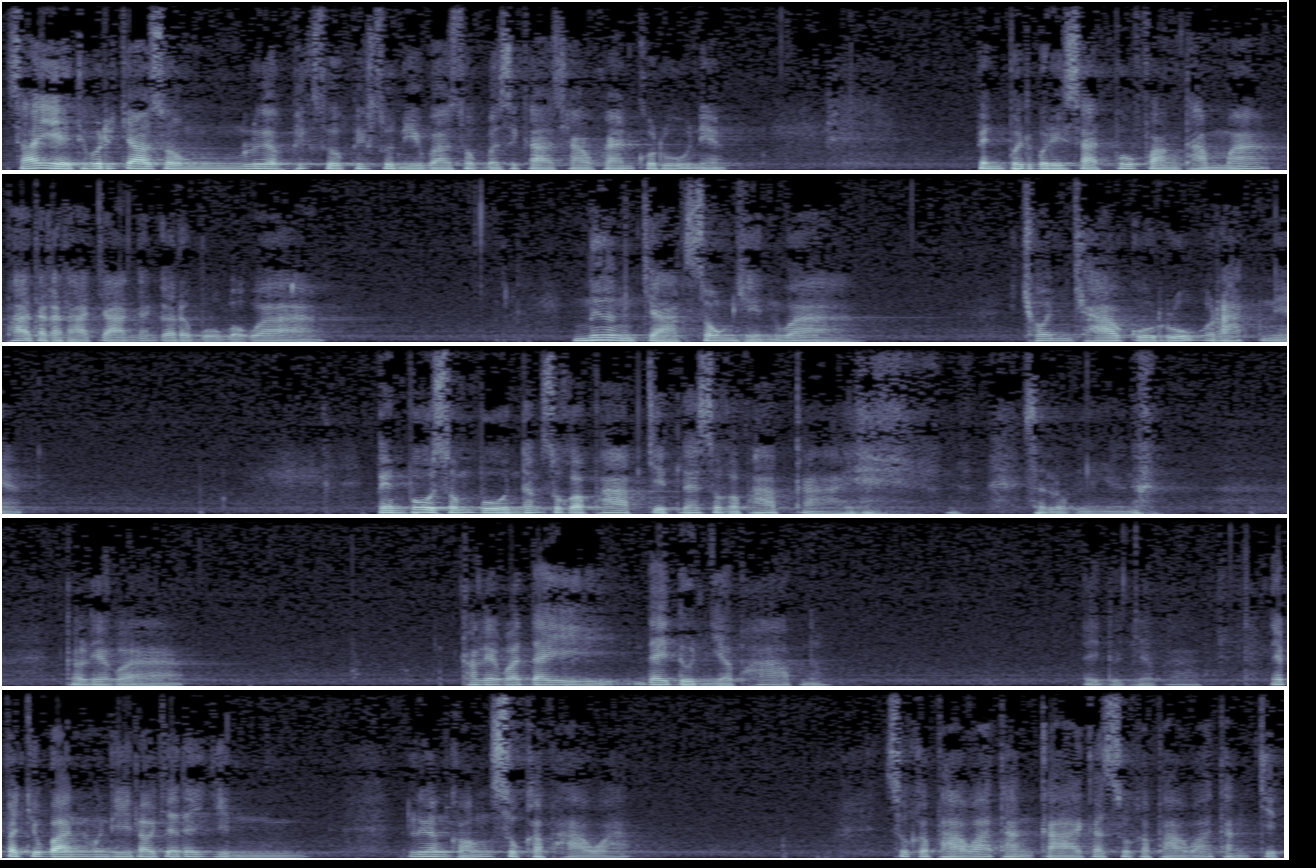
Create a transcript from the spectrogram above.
สาเหตุที่พระเจ้าทรงเลือกภิกษุภิกษุณีวาสกบาสิกาชาวแคว้นกุรุเนี่ยเป็นพุทธบริษัทผู้ฟังธรรมะพระตถาจารย์ท่านก็ระบุบอกว่า เนื่องจากทรงเห็นว่า ชนชาวกุรุรัฐเนี่ย เป็นผู้สมบูรณ์ทั้งสุขภาพจิตและสุขภาพกาย สรุปอย่างเงี้ยนะเขาเรียกว่าเขาเรียกว่าได้ได้ดุลยภาพเนาะ ในดุลยภาพ ในปัจจุบันบางทีเราจะได้ยินเรื่องของสุขภาวะ สุขภาวะทางกายกับสุขภาวะทางจิต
